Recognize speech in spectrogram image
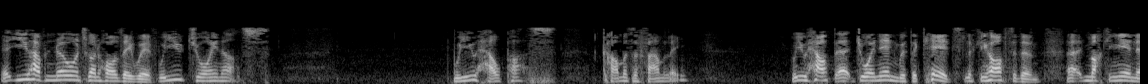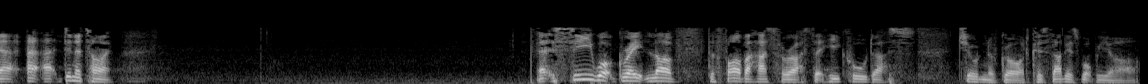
You have no one to go on holiday with. Will you join us? Will you help us come as a family? Will you help uh, join in with the kids, looking after them, uh, mucking in at, at, at dinner time? Uh, see what great love the Father has for us that He called us children of God, because that is what we are.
